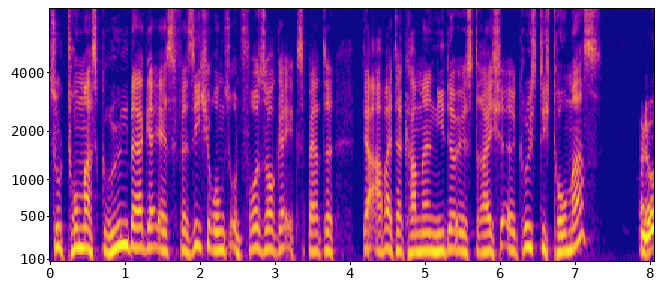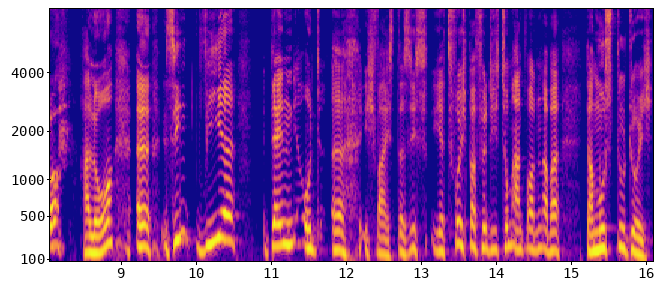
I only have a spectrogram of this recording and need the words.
zu Thomas Grünberger. Er ist Versicherungs- und Vorsorgeexperte der Arbeiterkammer Niederösterreich. Äh, grüß dich, Thomas. Hallo. Hallo. Äh, sind wir denn, und äh, ich weiß, das ist jetzt furchtbar für dich zum Antworten, aber da musst du durch.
